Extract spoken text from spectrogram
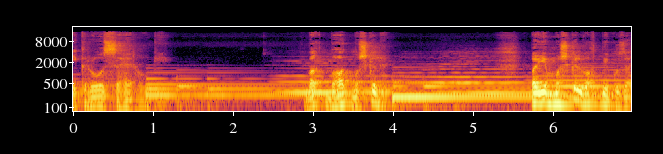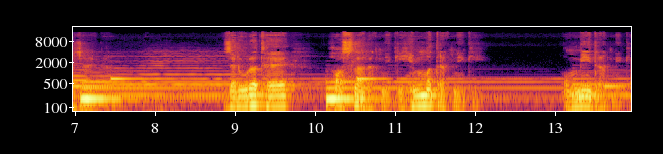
एक रोज सहर होगी। वक्त बहुत मुश्किल है, पर यह मुश्किल वक्त भी गुजर जाएगा। ज़रूरत है हौसला रखने की, हिम्मत रखने की। उम्मीद रखने की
